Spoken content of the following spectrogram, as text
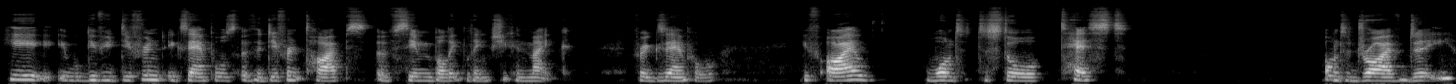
Here it will give you different examples of the different types of symbolic links you can make. For example, if I want to store test onto drive D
